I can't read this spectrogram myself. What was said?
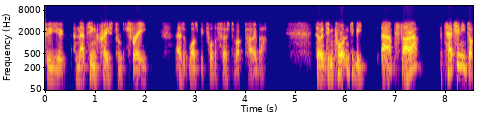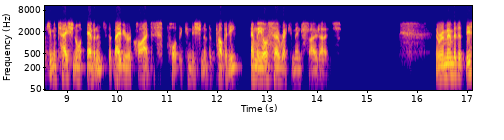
to you, and that's increased from three as it was before the 1st of October. So it's important to be uh, thorough, attach any documentation or evidence that may be required to support the condition of the property, and we also recommend photos. And remember that this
